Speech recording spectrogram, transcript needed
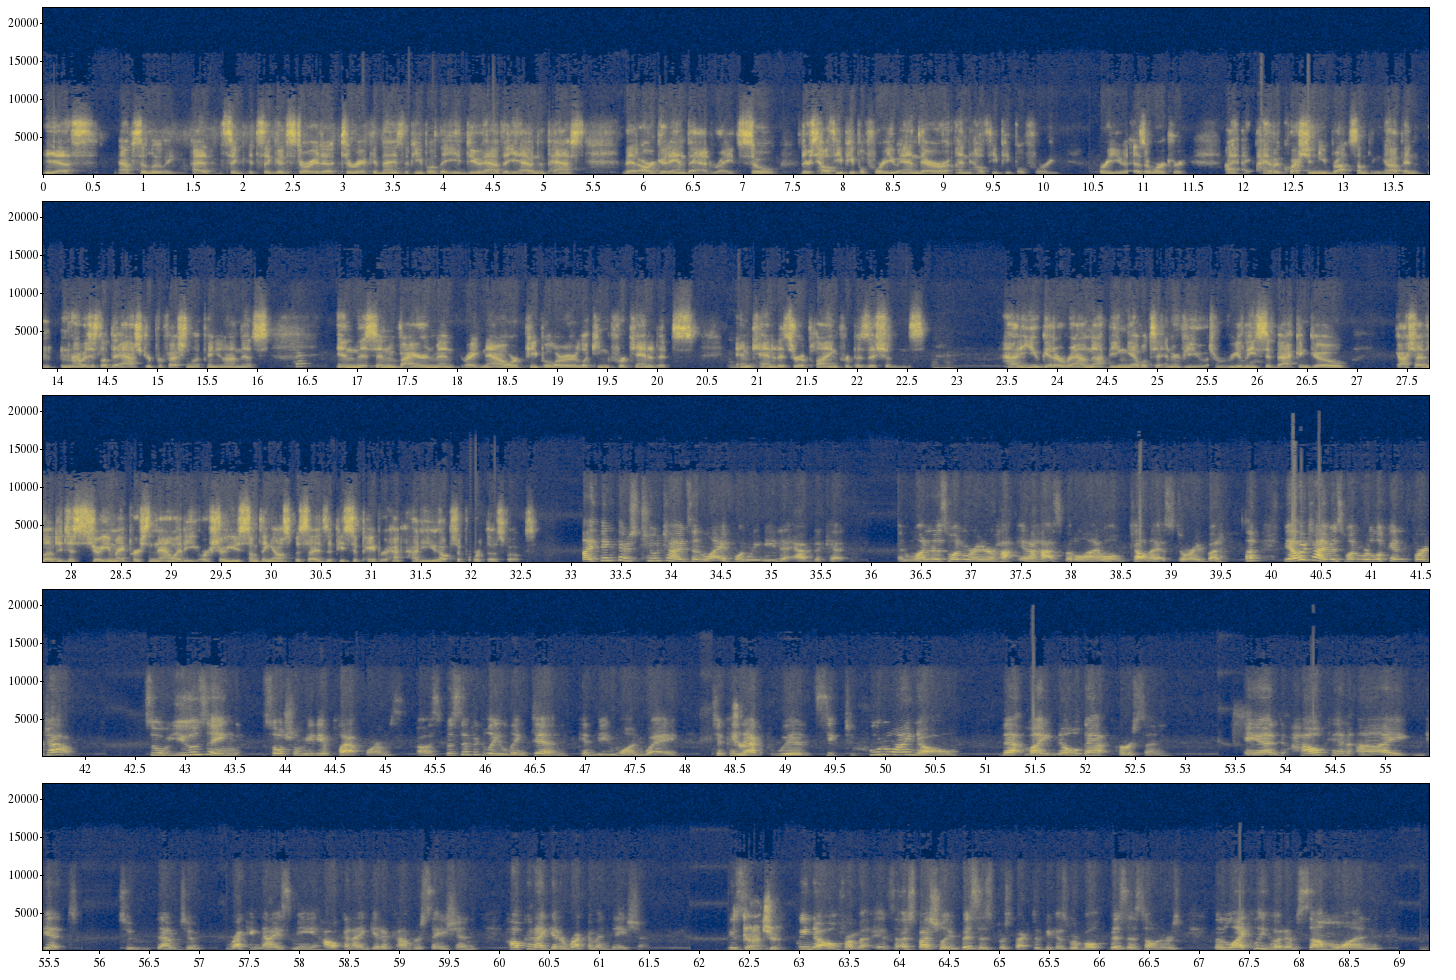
yes absolutely I, it's, a, it's a good story to, to recognize the people that you do have that you have in the past that are good and bad right so there's healthy people for you and there are unhealthy people for you for you as a worker i, I have a question you brought something up and i would just love to ask your professional opinion on this in this environment right now where people are looking for candidates and candidates are applying for positions. Mhm. How do you get around not being able to interview to really sit back and go, gosh, I'd love to just show you my personality or show you something else besides a piece of paper? How, how do you help support those folks? I think there's two times in life when we need an advocate. And one is when we're in a, in a hospital. I won't tell that story, but the other time is when we're looking for a job. So using social media platforms, uh, specifically LinkedIn, can be one way to connect with. See, to who do I know that might know that person, and how can I get to them to recognize me? How can I get a conversation? How can I get a recommendation? Because Gotcha. we know from a- especially a business perspective because we're both business owners the likelihood of someone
